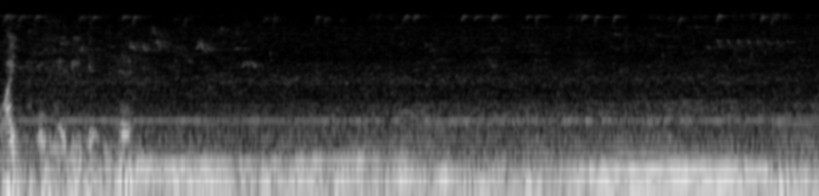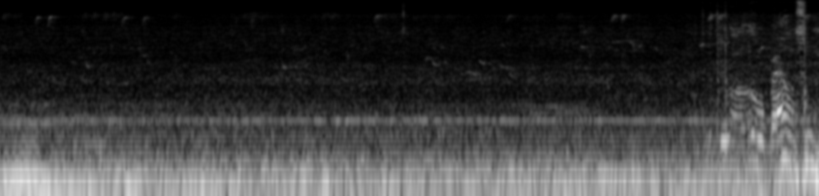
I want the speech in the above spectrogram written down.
White pool maybe getting hit. Doing a little bouncing.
